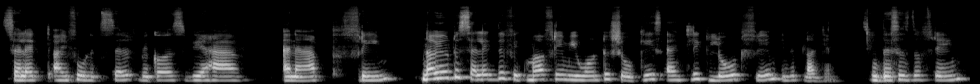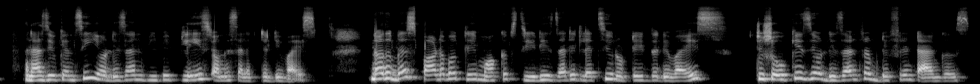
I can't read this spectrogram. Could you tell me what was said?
select iPhone itself because we have an app frame. Now you have to select the Figma frame you want to showcase and click load frame in the plugin. So this is the frame and as you can see, your design will be placed on the selected device. Now, the best part about Clay Mockups 3D is that it lets you rotate the device to showcase your design from different angles.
